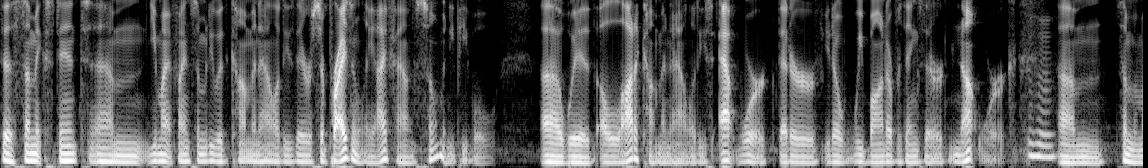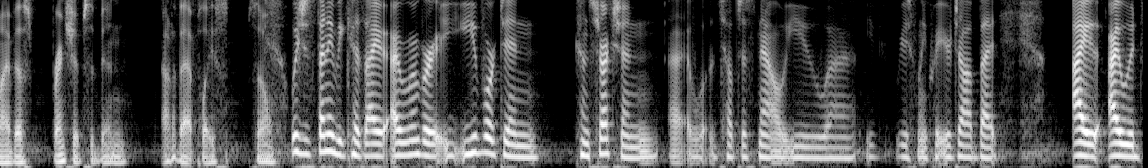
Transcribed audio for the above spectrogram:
to some extent. Um, you might find somebody with commonalities there. Surprisingly, I found so many people uh, with a lot of commonalities at work that are, you know, we bond over things that are not work. Um, some of my best friendships have been out of that place. So Which is funny because I, I remember you've worked in construction uh, well, until just now. You uh, you've recently quit your job, but I I would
